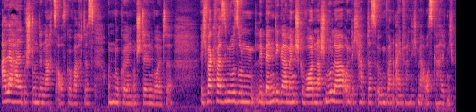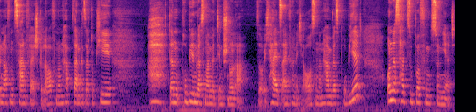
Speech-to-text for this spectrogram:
alle halbe Stunde nachts aufgewacht ist und nuckeln und stillen wollte. Ich war quasi nur so ein lebendiger Mensch gewordener Schnuller und ich habe das irgendwann einfach nicht mehr ausgehalten. Ich bin auf dem Zahnfleisch gelaufen und habe dann gesagt, okay, ah, dann probieren wir es mal mit dem Schnuller. So, ich halte es einfach nicht aus. Und dann haben wir es probiert und es hat super funktioniert.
